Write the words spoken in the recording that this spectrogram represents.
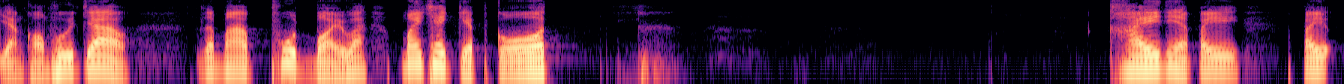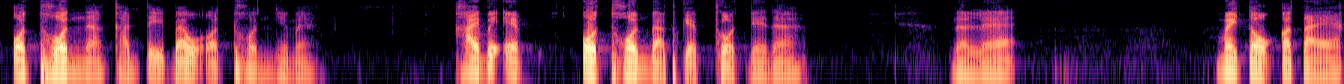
อย่างของพระพุทธเจ้าจะมาพูดบ่อยว่า ไม่ใช่เก็บโกรธใครเนี่ยไปไปอดทนนะขันติแปลว่าอดทนใช่ไหมใครไปเอบอดทนแบบเก็บกดเนี่ยนะ นั่นแหละ ไม่ตกก็แตก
